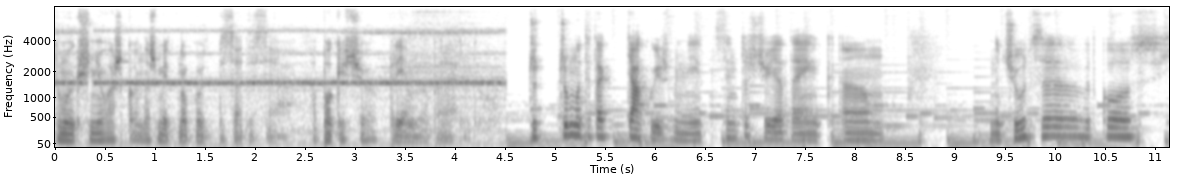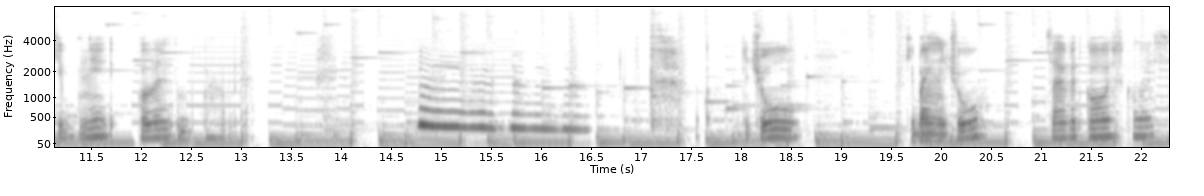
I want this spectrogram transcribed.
Тому, якщо не важко, нажміть кнопку підписатися. А поки що приємного перегляду. Чому ти так дякуєш мені? Це не то, що я так. Ем, не чув це від когось хібні, коли. Чув. Хіба я не чув це від когось колись?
